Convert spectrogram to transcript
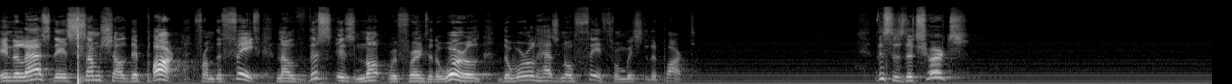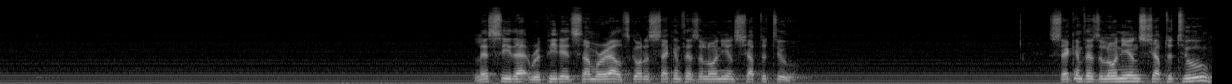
in the last days, some shall depart from the faith. Now, this is not referring to the world. The world has no faith from which to depart. This is the church. Let's see that repeated somewhere else. Go to Second Thessalonians chapter 2. Second Thessalonians chapter 2.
